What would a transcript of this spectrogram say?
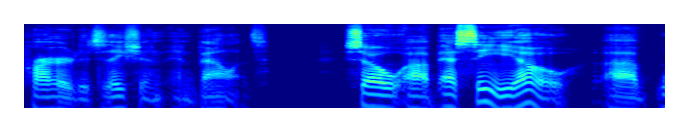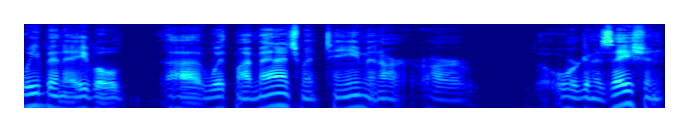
prioritization and balance. So uh, as CEO, uh, we've been able, uh, with my management team and our, our organization,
